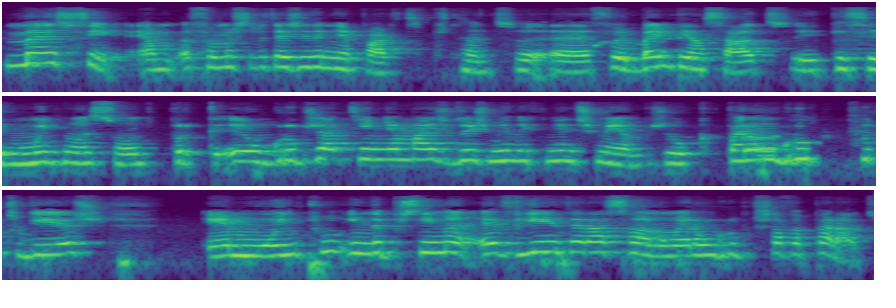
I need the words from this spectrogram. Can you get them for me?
Mas sim, é, foi uma estratégia da minha parte. Portanto, uh, foi bem pensado e pensei muito no assunto, porque o grupo já tinha mais de 2.500 membros, o que para um grupo português é muito, ainda por cima havia interação, não era um grupo que estava parado.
